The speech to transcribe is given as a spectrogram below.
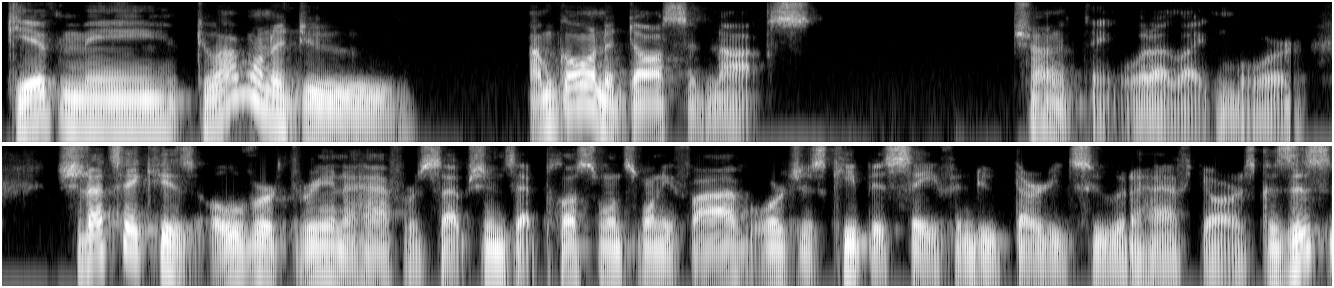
give me. Do I want to do? I'm going to Dawson Knox. trying to think what I like more. Should I take his over three and a half receptions at plus 125 or just keep it safe and do 32 and a half yards? Because this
